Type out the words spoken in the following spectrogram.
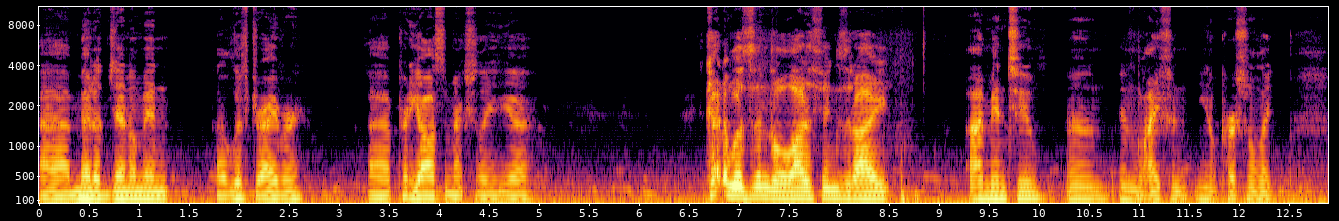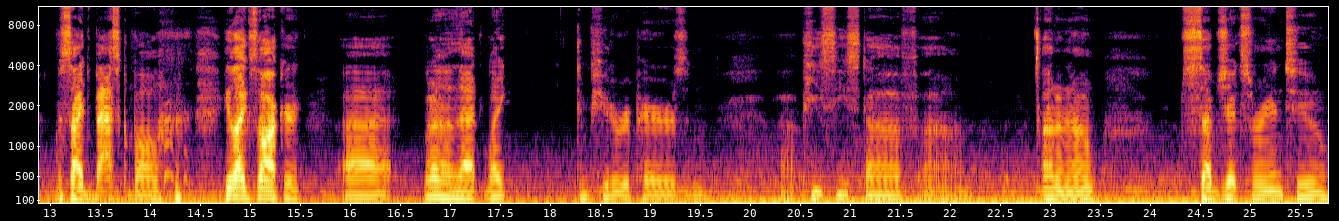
uh, met a gentleman, a Lyft driver. Uh, pretty awesome, actually. He uh, kind of was into a lot of things that I I'm into um, in life and you know personal, like besides basketball. he likes soccer, uh, but other than that, like computer repairs and uh, PC stuff. Um, I don't know subjects we're into.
